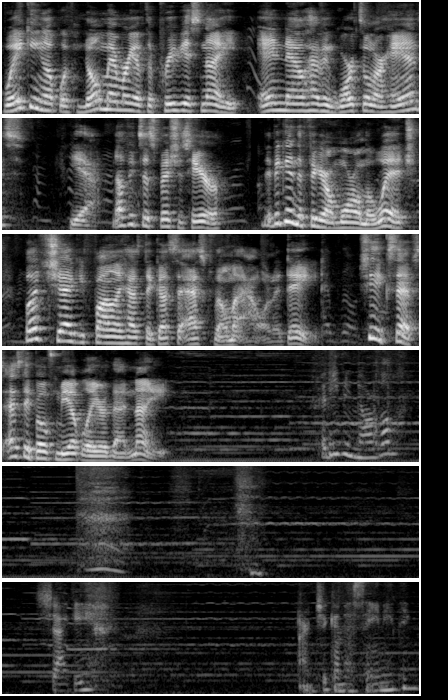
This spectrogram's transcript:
waking up with no memory of the previous night, and now having warts on her hands? Yeah, nothing suspicious here. They begin to figure out more on the witch, but Shaggy finally has the guts to ask Velma out on a date. She accepts as they both meet up later that night. Good evening, Norville. Shaggy. Aren't you gonna say anything?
